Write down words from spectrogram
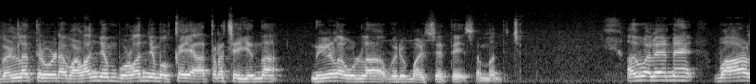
വെള്ളത്തിലൂടെ വളഞ്ഞും പുളഞ്ഞുമൊക്കെ യാത്ര ചെയ്യുന്ന നീളമുള്ള ഒരു മത്സ്യത്തെ സംബന്ധിച്ച് അതുപോലെ തന്നെ വാൾ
